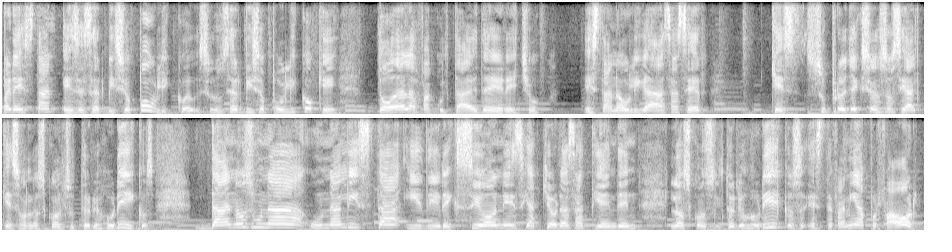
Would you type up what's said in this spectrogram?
prestan ese servicio público. Es un servicio público que todas las facultades de derecho están obligadas a hacer que es su proyección social, que son los consultorios jurídicos. Danos una, una lista y direcciones y a qué horas atienden los consultorios jurídicos. Estefanía, por favor.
